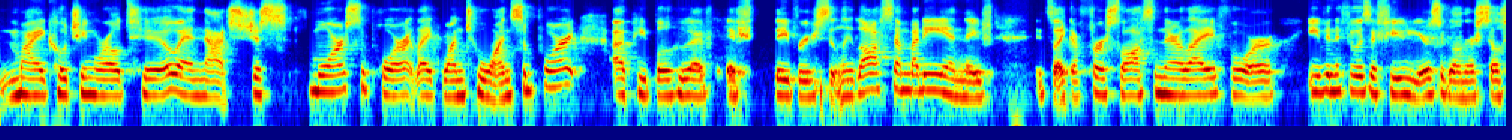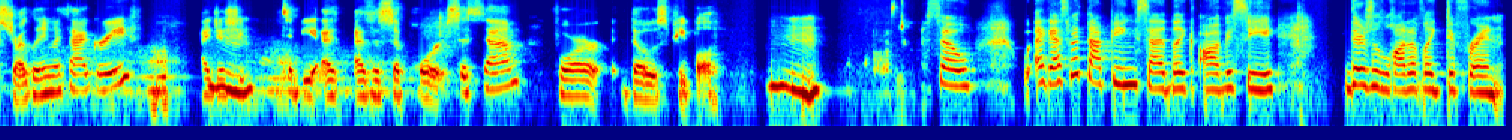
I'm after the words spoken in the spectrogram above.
my coaching world too and that's just more support like one-to-one support of people who have if they've recently lost somebody and they've it's like a first loss in their life or even if it was a few years ago and they're still struggling with that grief i just mm-hmm. to be a, as a support system for those people mm-hmm. so i guess with that being said like obviously there's a lot of like different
